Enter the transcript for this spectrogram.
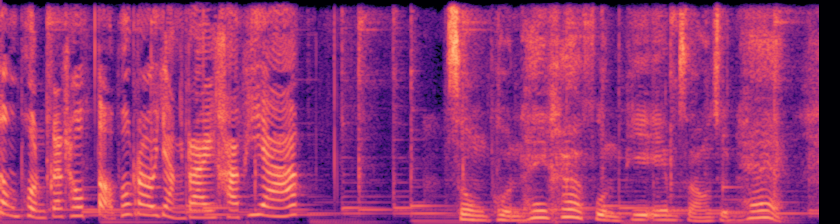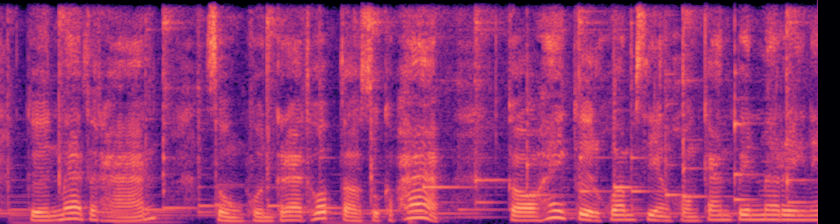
ส่งผลกระทบต่อพวกเราอย่างไรคะพี่ยักษ์ ส่งผลให้ค่าฝุ่น PM 2.5 เกินมาตรฐาน ส่งผลกระทบต่อสุขภาพ ก่อให้เกิดความเสี่ยงของการเป็นมะเร็งใน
